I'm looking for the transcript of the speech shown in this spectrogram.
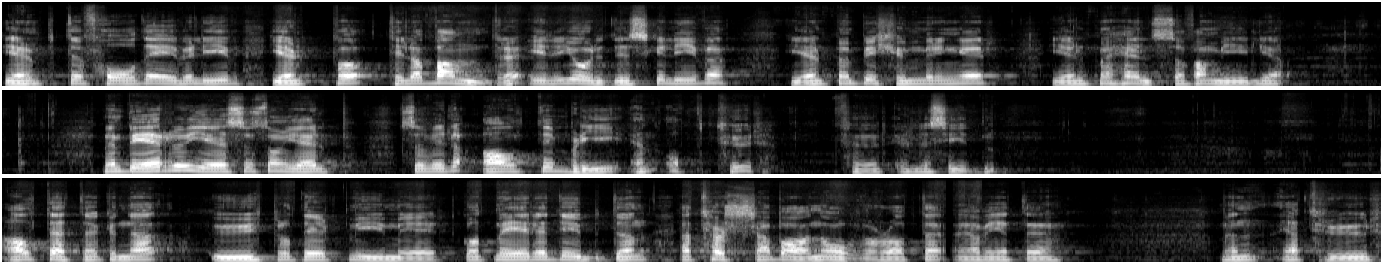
Hjelp til å få det evige liv. Hjelp til å vandre i det jordiske livet. Hjelp med bekymringer. Hjelp med helse og familie men ber du Jesus om hjelp, så vil det alltid bli en opptur før eller siden. Alt dette kunne jeg utbrodert mye mer, gått mer i dybden. Jeg tørsa bare en overflate, jeg vet det. Men jeg tror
